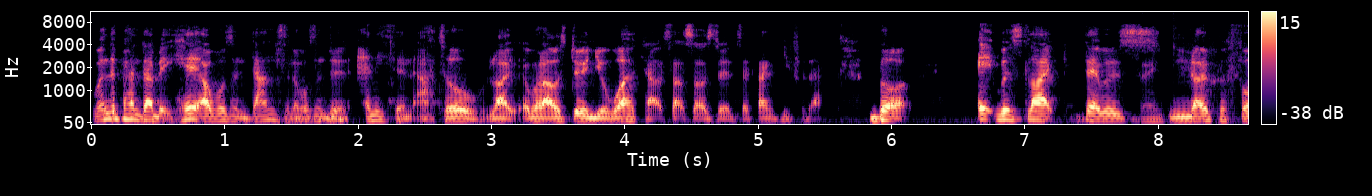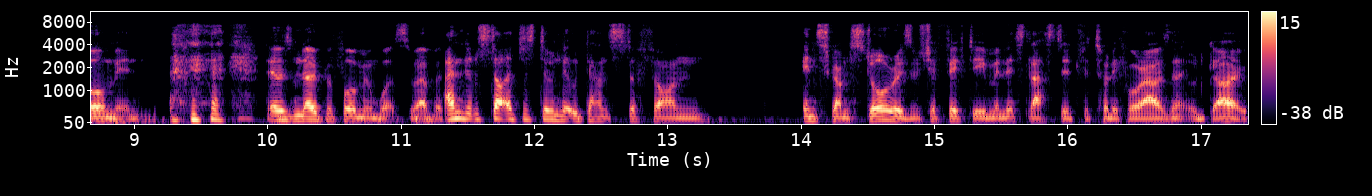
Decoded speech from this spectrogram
when the pandemic hit, I wasn't dancing. I wasn't doing anything at all. Like, well, I was doing your workouts. That's what I was doing. So thank you for that. But it was like there was no performing. there was no performing whatsoever. And it started just doing little dance stuff on Instagram stories, which are 15 minutes, lasted for 24 hours, and it would go.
